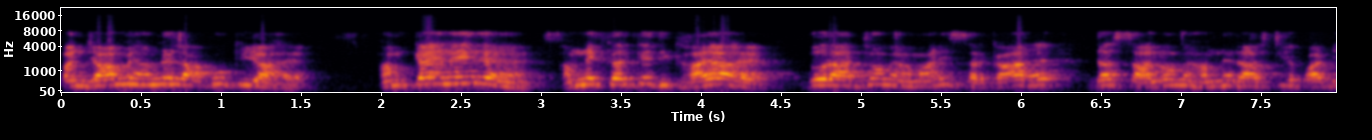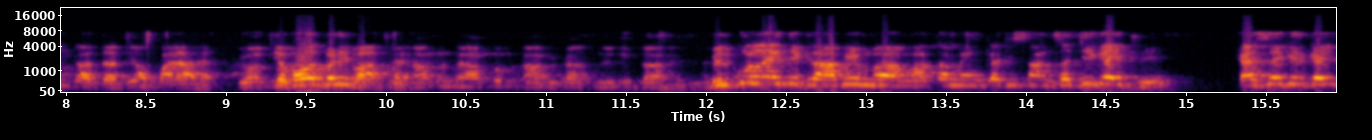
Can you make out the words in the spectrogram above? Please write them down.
पंजाब में हमने लागू किया है। हम कह नहीं रहे हैं हमने करके दिखाया है। दो राज्यों में हमारी सरकार है दस सालों में हमने राष्ट्रीय पार्टी का दर्जा पाया है। ये बहुत बड़ी बात है। आपको विकास नहीं दिख रहा है। बिल्कुल नहीं दिख रहा। अभी माता मेनका जी सांसद जी गई थी। कैसे गिर गई?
